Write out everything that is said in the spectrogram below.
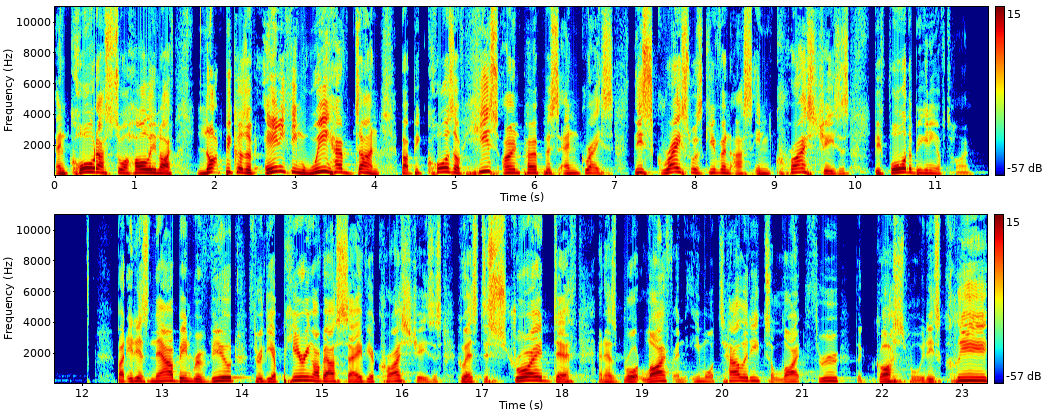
and called us to a holy life, not because of anything we have done, but because of His own purpose and grace. This grace was given us in Christ Jesus before the beginning of time. But it has now been revealed through the appearing of our Savior, Christ Jesus, who has destroyed death and has brought life and immortality to light through the gospel. It is clear,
